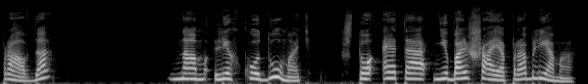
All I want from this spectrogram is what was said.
правда? Нам легко думать, что это небольшая проблема,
